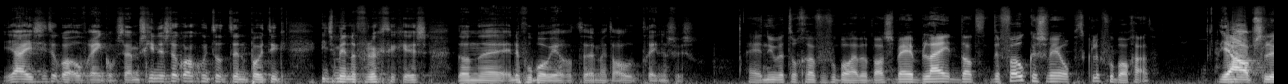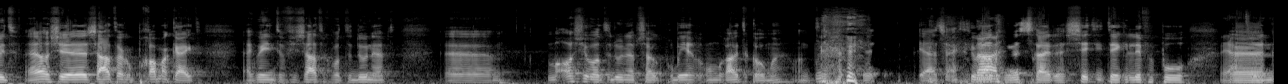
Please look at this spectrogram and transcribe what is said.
ja, je ziet ook wel overeenkomsten. En misschien is het ook wel goed dat het in de politiek iets minder vluchtig is dan in de voetbalwereld met alle trainerswissels. Hey, nu we het toch over voetbal hebben, Bas. Ben je blij dat de focus weer op het clubvoetbal gaat? Ja, absoluut. Als je zaterdag op het programma kijkt. Ik weet niet of je zaterdag wat te doen hebt. Uh, maar als je wat te doen hebt, zou ik proberen er onderuit te komen. Want uh, ja, het zijn echt geweldige nou, wedstrijden. City tegen Liverpool. Ja, uh,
